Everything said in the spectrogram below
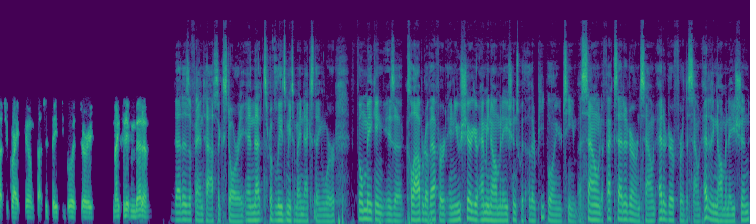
such a great film such as Beastie Boys Story makes it even better. That is a fantastic story. And that sort of leads me to my next thing where filmmaking is a collaborative effort and you share your Emmy nominations with other people on your team a sound effects editor and sound editor for the sound editing nomination,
